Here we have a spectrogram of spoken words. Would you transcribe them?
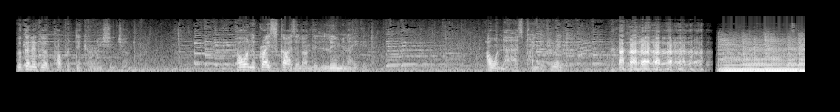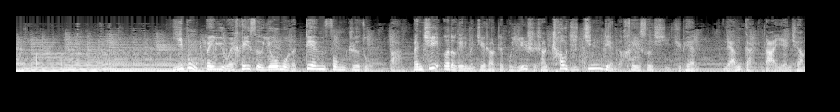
We're gonna do a proper decoration job. I want the grey skies of London illuminated. I want that house painted red. 一部被誉为黑色幽默的巅峰之作啊！本期阿斗给你们介绍这部影史上超级经典的黑色喜剧片《两杆大烟枪》。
